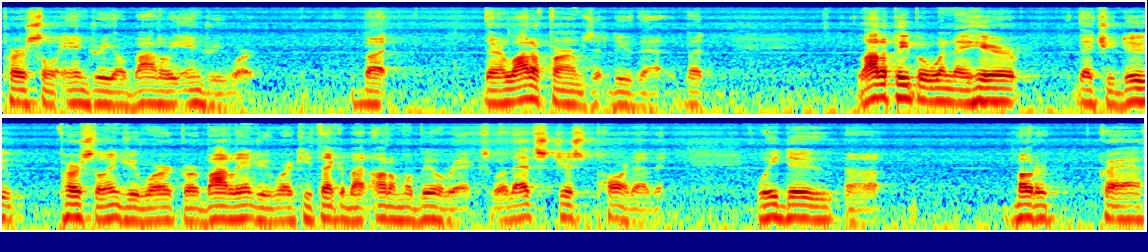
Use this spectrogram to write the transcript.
personal injury or bodily injury work. But there are a lot of firms that do that. But a lot of people, when they hear that you do personal injury work or bodily injury work, you think about automobile wrecks. Well, that's just part of it. We do uh, motorcraft,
